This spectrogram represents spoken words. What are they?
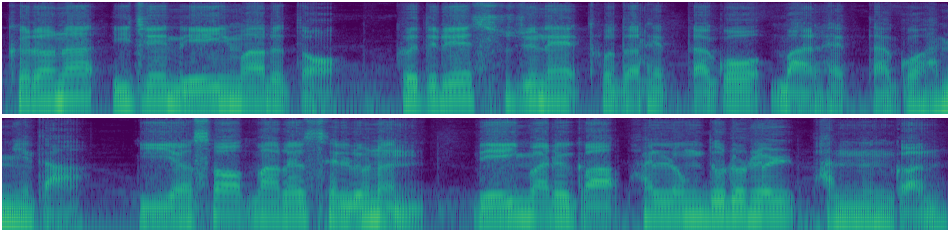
그러나 이제 네이마르도 그들의 수준에 도달했다고 말했다고 합니다. 이어서 마르셀로는 네이마르가 발롱도르를 받는 건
